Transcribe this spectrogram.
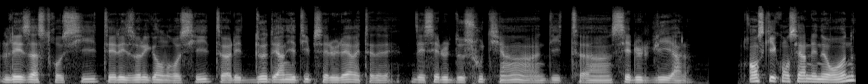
les astrocytes et les oligodendrocytes, les deux derniers types cellulaires étaient des cellules de soutien, dites cellules gliales. En ce qui concerne les neurones,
